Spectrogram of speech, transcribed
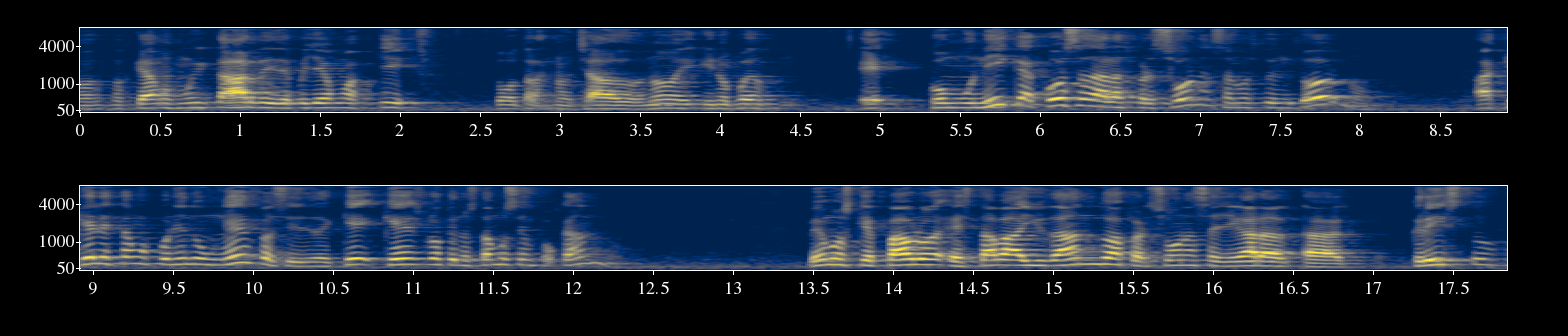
nos, quedamos muy tarde y después llegamos aquí todo trasnochado, ¿no? Y, no podemos... Eh, comunica cosas a las personas, a nuestro entorno. ¿A qué le estamos poniendo un énfasis? ¿De qué, es lo que nos estamos enfocando? Vemos que Pablo estaba ayudando a personas a llegar a, a Cristo.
